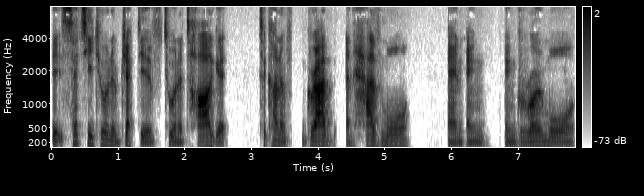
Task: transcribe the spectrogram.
it sets you to an objective to an, a target to kind of grab and have more and and and grow more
